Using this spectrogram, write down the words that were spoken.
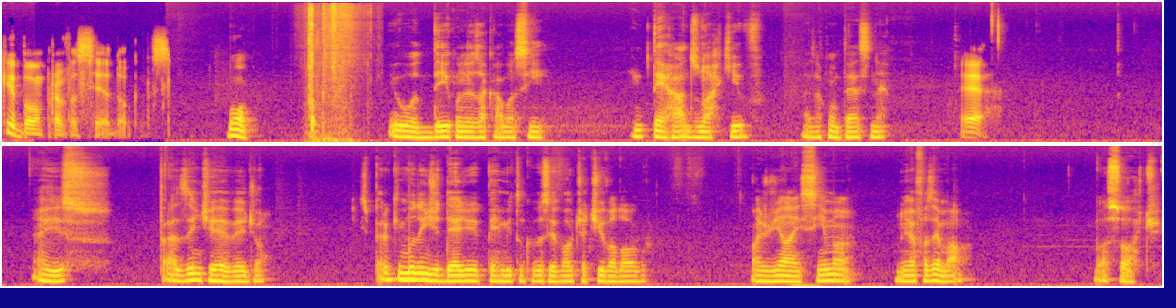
Que bom pra você, Douglas. Bom, eu odeio quando eles acabam assim, enterrados no arquivo. Mas acontece, né? É, É isso. Prazer em te rever, John. Espero que mudem de ideia e permitam que você volte ativa logo. Uma ajudinha lá em cima não ia fazer mal. Boa sorte,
